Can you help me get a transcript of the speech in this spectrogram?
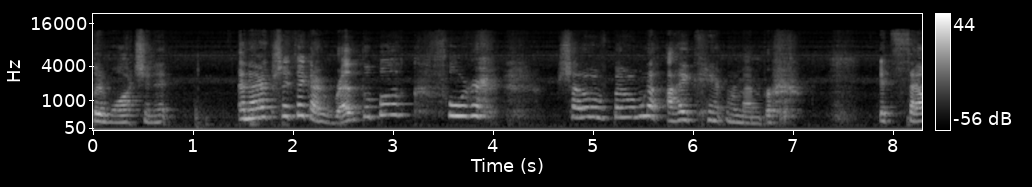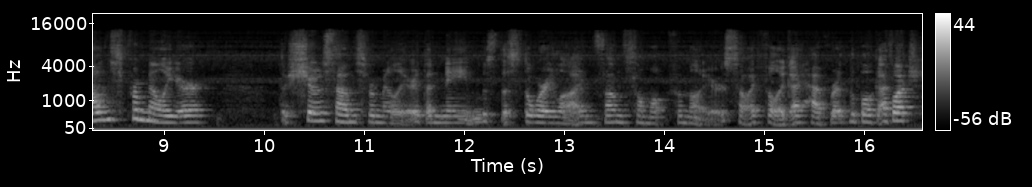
been watching it. And I actually think I read the book for Shadow of Bone. I can't remember. It sounds familiar. The show sounds familiar. The names, the storyline sounds somewhat familiar. So I feel like I have read the book. I've watched,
